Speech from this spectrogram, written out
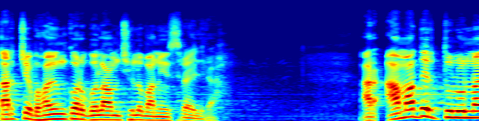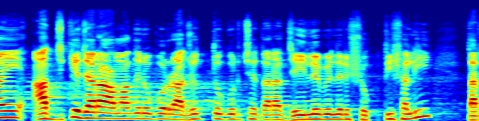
তার চেয়ে ভয়ঙ্কর গোলাম ছিল বানু ইসরায়েলরা আর আমাদের তুলনায় আজকে যারা আমাদের উপর রাজত্ব করছে, তারা যেই লেভেলের শক্তিশালী, তার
